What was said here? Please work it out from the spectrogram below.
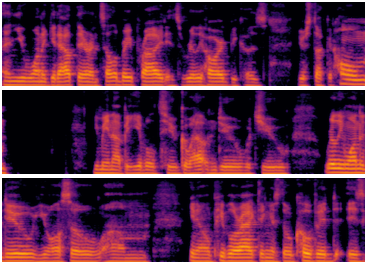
and you want to get out there and celebrate Pride, it's really hard because you're stuck at home. You may not be able to go out and do what you really want to do. You also, um, you know, people are acting as though COVID is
